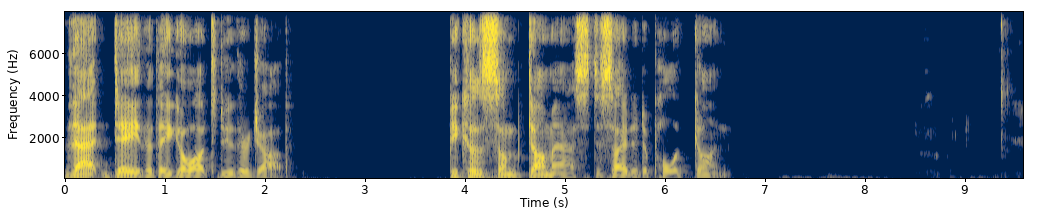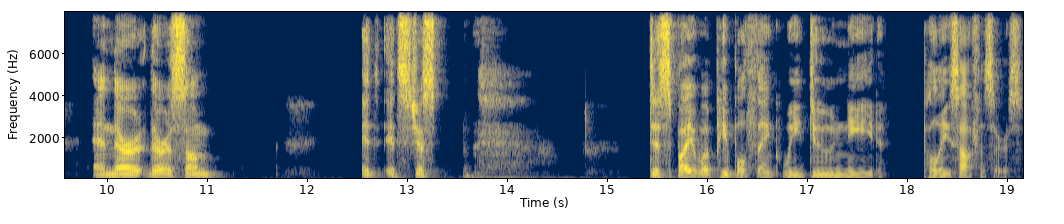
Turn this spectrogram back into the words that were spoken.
that day that they go out to do their job because some dumbass decided to pull a gun. And there there are some it it's just despite what people think, we do need police officers.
